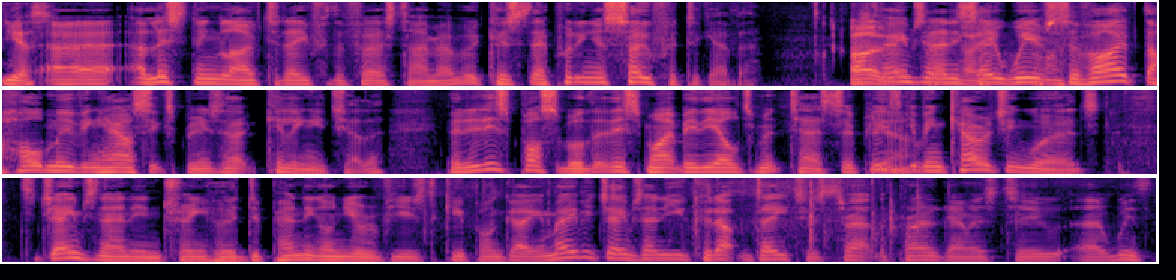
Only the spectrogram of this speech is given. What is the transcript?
Yes. uh, are listening live today for the first time ever because they're putting a sofa together. Oh, James and Andy okay. say we have survived the whole moving house experience without killing each other, but it is possible that this might be the ultimate test. So please Yeah. give encouraging words to James and Andy in Tring, who are depending on your reviews to keep on going. And maybe James and Andy, you could update us throughout the program as to uh, with.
